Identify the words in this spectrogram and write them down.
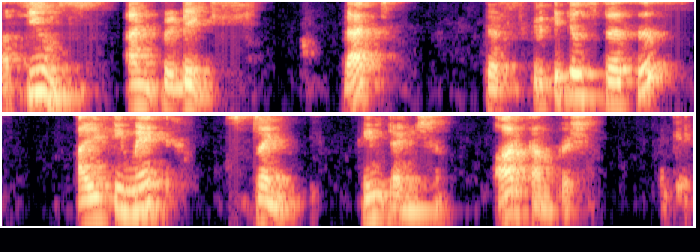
assumes and predicts that this critical stress is ultimate strength in tension or compression. Okay.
